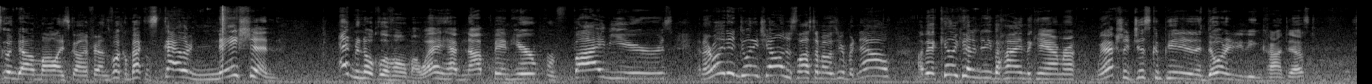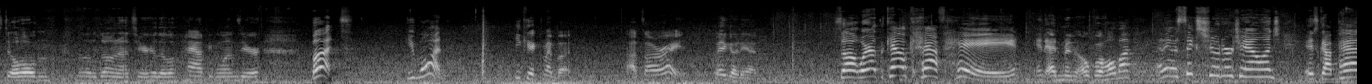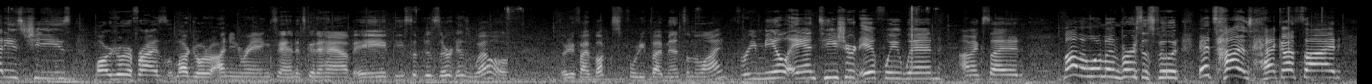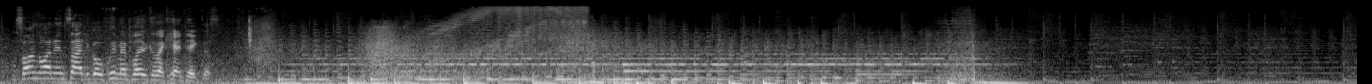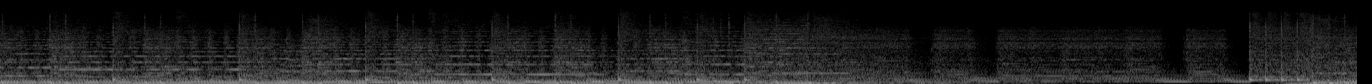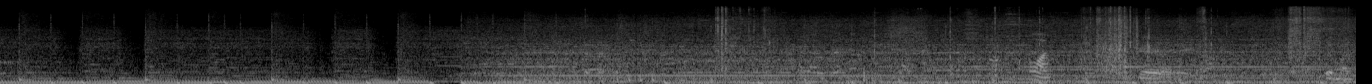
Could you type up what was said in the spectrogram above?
What's going down, Molly Schuyler fans? Welcome back to Schuyler Nation, Edmond, Oklahoma. I have not been here for five years, and I really didn't do any challenges last time I was here, but now I've got Killer Kennedy behind the camera. We actually just competed in a donut eating contest. Still holding my little donuts here, the little happy ones here. But he won. He kicked my butt. That's all right. Way to go, Dad. So we're at the Cow Calf-Hay in Edmond, Oklahoma, and they have a six shooter challenge. It's got patties, cheese, large order fries, large order onion rings, and it's gonna have a piece of dessert as well. 35 bucks, 45 minutes on the line. Free meal and t-shirt if we win. I'm excited. Mama woman versus food. It's hot as heck outside, so I'm going inside to go clean my plate because I can't take this.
